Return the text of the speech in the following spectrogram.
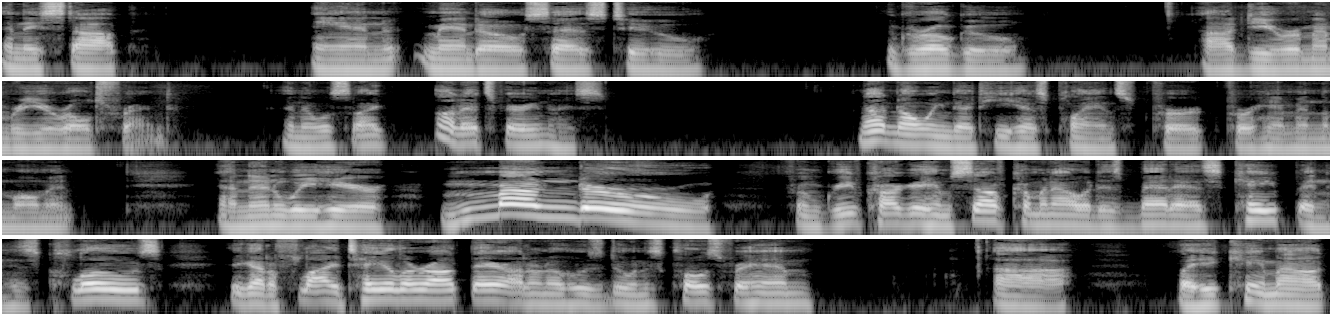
and they stop, and Mando says to Grogu, uh, "Do you remember your old friend?" And it was like, "Oh, that's very nice." Not knowing that he has plans for for him in the moment, and then we hear Mando from Greef Karga himself coming out with his badass cape and his clothes. He got a fly tailor out there. I don't know who's doing his clothes for him. Uh, but he came out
